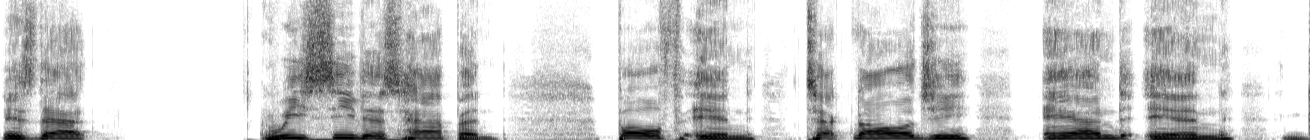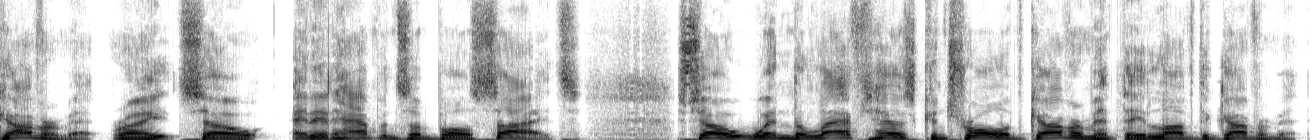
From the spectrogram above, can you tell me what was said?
is that we see this happen both in technology and in government, right? So, and it happens on both sides. So, when the left has control of government, they love the government.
